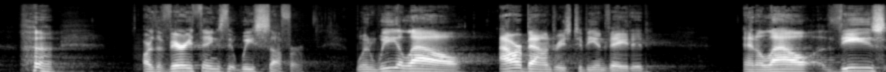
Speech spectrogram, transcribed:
are the very things that we suffer when we allow our boundaries to be invaded and allow these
